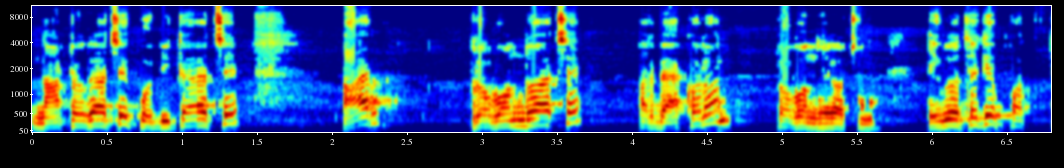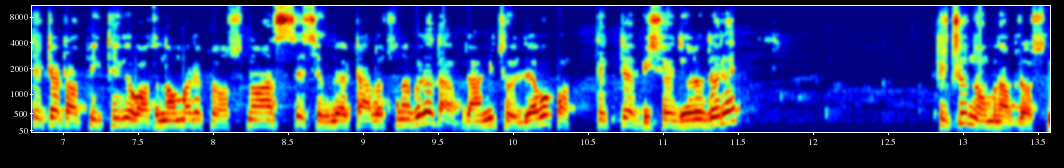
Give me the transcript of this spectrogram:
নাটক আছে, কবিতা আছে, আর প্রবন্ধ আছে, আর ব্যাকরণ, প্রবন্ধ রচনা। এগুলো থেকে প্রত্যেকটা টপিক থেকে কত নম্বরে প্রশ্ন আসছে সেগুলো একটা আলোচনা করে তারপরে আমি চলে যাব প্রত্যেকটা বিষয় ধরে ধরে কিছু নমুনা প্রশ্ন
